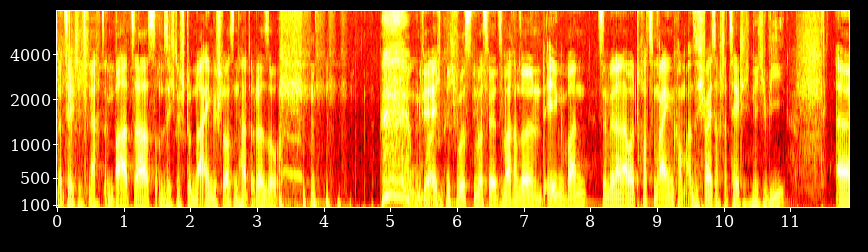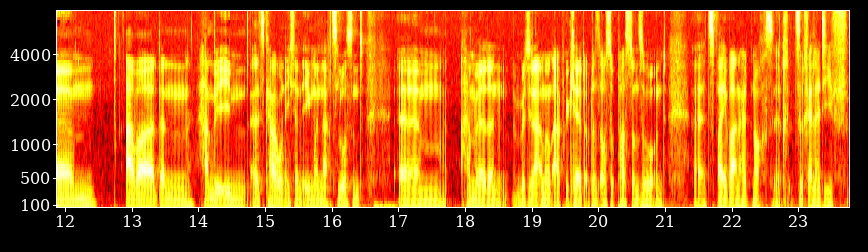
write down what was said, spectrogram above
tatsächlich nachts im Bad saß und sich eine Stunde eingeschlossen hat oder so. und wir echt nicht wussten, was wir jetzt machen sollen. Und irgendwann sind wir dann aber trotzdem reingekommen. Also ich weiß auch tatsächlich nicht wie. Ähm, aber dann haben wir ihn, als Caro und ich dann irgendwann nachts los sind, ähm, haben wir dann mit den anderen abgeklärt, ob das auch so passt und so. Und äh, zwei waren halt noch sehr, relativ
